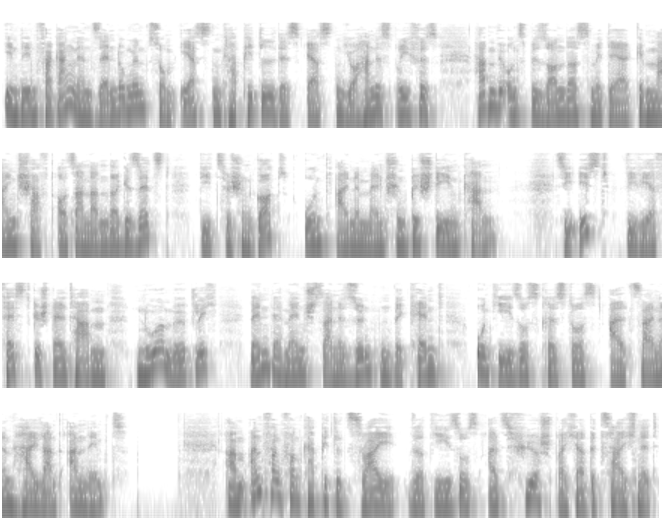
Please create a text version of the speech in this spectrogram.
In den vergangenen Sendungen zum ersten Kapitel des ersten Johannesbriefes haben wir uns besonders mit der Gemeinschaft auseinandergesetzt, die zwischen Gott und einem Menschen bestehen kann. Sie ist, wie wir festgestellt haben, nur möglich, wenn der Mensch seine Sünden bekennt und Jesus Christus als seinen Heiland annimmt. Am Anfang von Kapitel 2 wird Jesus als Fürsprecher bezeichnet,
